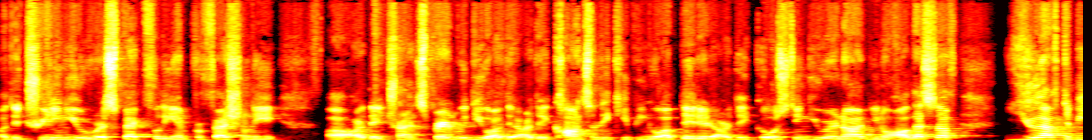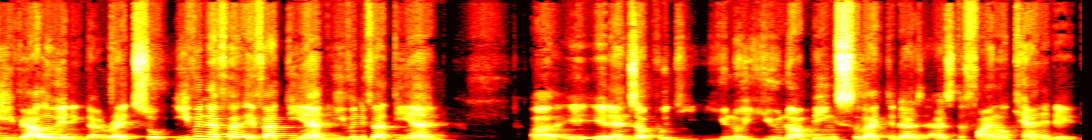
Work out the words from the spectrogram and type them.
Are they treating you respectfully and professionally? Uh, are they transparent with you? Are they are they constantly keeping you updated? Are they ghosting you or not? You know, all that stuff. You have to be evaluating that, right? So even if if at the end, even if at the end, uh, it, it ends up with you know you not being selected as as the final candidate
